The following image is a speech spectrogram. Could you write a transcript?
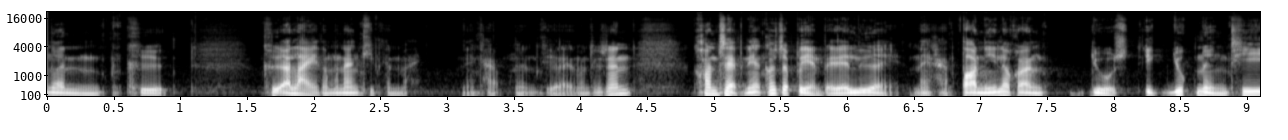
เงินคือคืออะไรต้องมานั่งคิดกันใหม่นะครับเงินคืออะไรเพราะฉะนั้น concept เนี้ยก็จะเปลี่ยนไปเรื่อยๆนะครับตอนนี้เรากำลังอยู่อีกยุคหนึ่งที่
